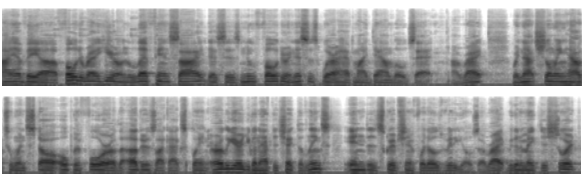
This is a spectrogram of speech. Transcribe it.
I have a uh, folder right here on the left hand side that says new folder and this is where I have my downloads at alright we're not showing how to install OpenIV or the others like I explained earlier. You're gonna have to check the links in the description for those videos alright we're gonna make this short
